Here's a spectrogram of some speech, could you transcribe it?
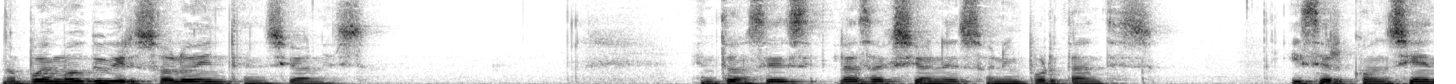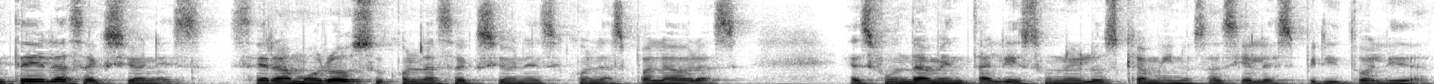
no podemos vivir solo de intenciones, entonces las acciones son importantes. Y ser consciente de las acciones, ser amoroso con las acciones, con las palabras, es fundamental y es uno de los caminos hacia la espiritualidad.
